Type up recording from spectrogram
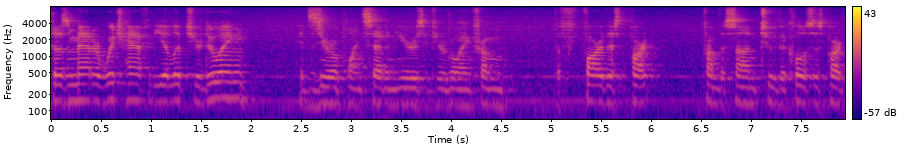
Doesn't matter which half of the ellipse you're doing, it's 0.7 years if you're going from the farthest part from the sun to the closest part.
